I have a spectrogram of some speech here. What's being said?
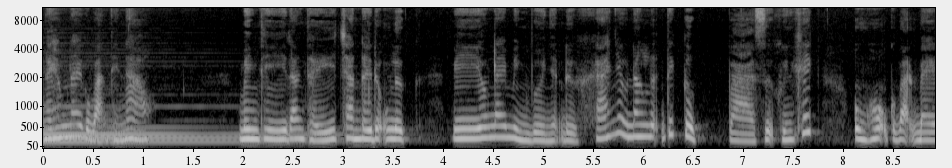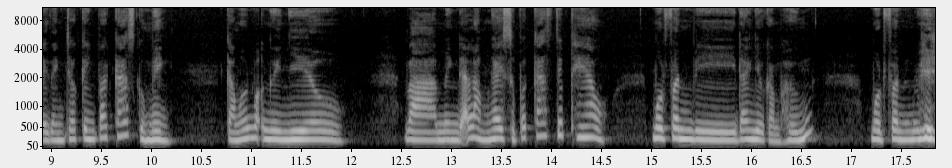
Ngày hôm nay của bạn thế nào? Mình thì đang thấy tràn đầy động lực vì hôm nay mình vừa nhận được khá nhiều năng lượng tích cực và sự khuyến khích, ủng hộ của bạn bè dành cho kênh podcast của mình. Cảm ơn mọi người nhiều. Và mình đã làm ngay số podcast tiếp theo. Một phần vì đang nhiều cảm hứng, một phần vì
